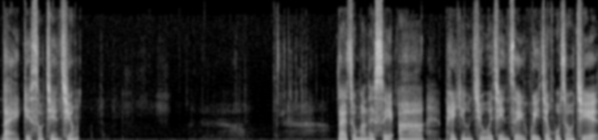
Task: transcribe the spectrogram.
来结束战争。来自马来西亚培养州的经济非政府组织，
